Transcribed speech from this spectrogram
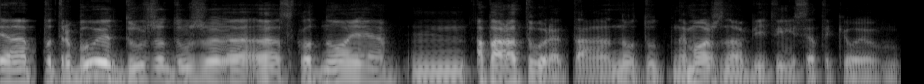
е, потребують дуже-дуже е, складної апаратури. Та, ну, тут не можна обійтися такою.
